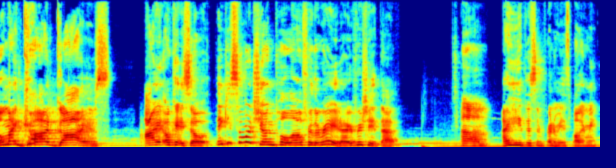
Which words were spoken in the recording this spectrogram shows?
Oh my god, guys. I okay, so thank you so much, Young Polo, for the raid. I appreciate that. Um, I hate this in front of me, it's bothering me.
